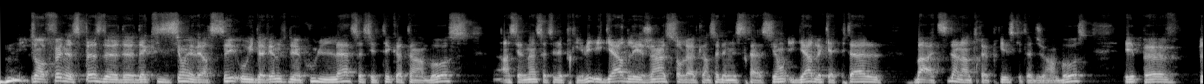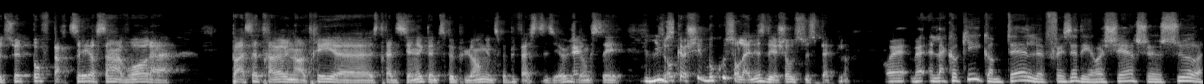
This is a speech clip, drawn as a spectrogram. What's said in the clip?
Mm-hmm. Ils ont fait une espèce d'acquisition inversée où ils deviennent tout d'un coup la société cotée en bourse, anciennement une société privée. Ils gardent les gens sur leur conseil d'administration, ils gardent le capital bâti dans l'entreprise qui était déjà en bourse et peuvent tout de suite, pouf, partir sans avoir à passer à travers une entrée euh, traditionnelle qui est un petit peu plus longue, un petit peu plus fastidieuse. Donc, c'est ils ont coché beaucoup sur la liste des choses suspectes. Là. Ouais, ben, la coquille comme telle faisait des recherches sur,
